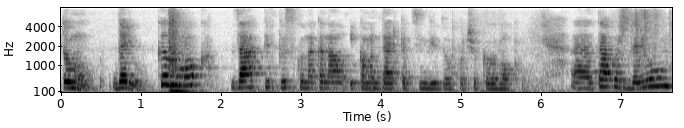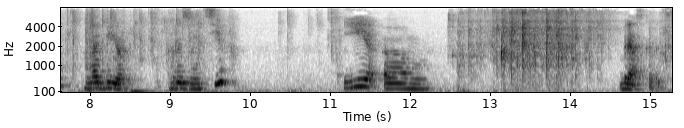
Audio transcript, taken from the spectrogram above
Тому дарю килимок за підписку на канал і коментар під цим відео хочу килимок. Е, Також дарю набір гризунців і ем, брязкавець.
